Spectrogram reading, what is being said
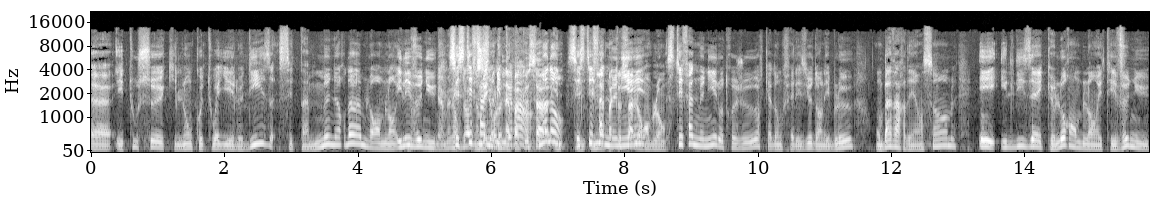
euh, et tous ceux qui l'ont côtoyé le disent. C'est un meneur d'hommes, Laurent Blanc. Il est venu. C'est Stéphane. sur il n'a pas que ça. non, non, Il- c'est il- il Stéphane n'a pas que Meunier. ça, Laurent Blanc. Stéphane Meunier, l'autre jour, qui a donc fait les yeux dans les bleus, ont bavardé ensemble et il disait que Laurent Blanc était venu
